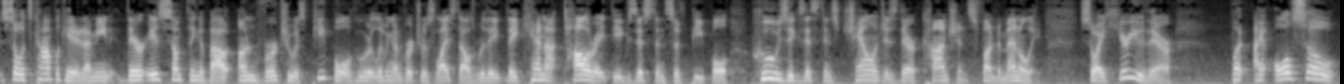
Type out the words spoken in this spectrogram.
so it's complicated. I mean, there is something about unvirtuous people who are living on virtuous lifestyles where they, they cannot tolerate the existence of people whose existence challenges their conscience fundamentally. So I hear you there, but I also,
